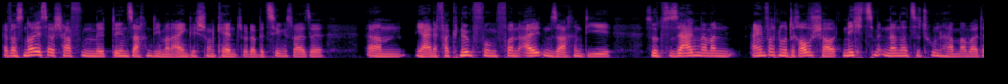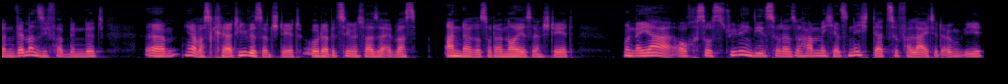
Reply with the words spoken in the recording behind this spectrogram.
etwas Neues erschaffen mit den Sachen, die man eigentlich schon kennt oder beziehungsweise ähm, ja eine Verknüpfung von alten Sachen, die sozusagen, wenn man einfach nur draufschaut, nichts miteinander zu tun haben, aber dann, wenn man sie verbindet, ähm, ja, was Kreatives entsteht oder beziehungsweise etwas anderes oder Neues entsteht. Und naja, auch so Streamingdienste oder so haben mich jetzt nicht dazu verleitet, irgendwie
